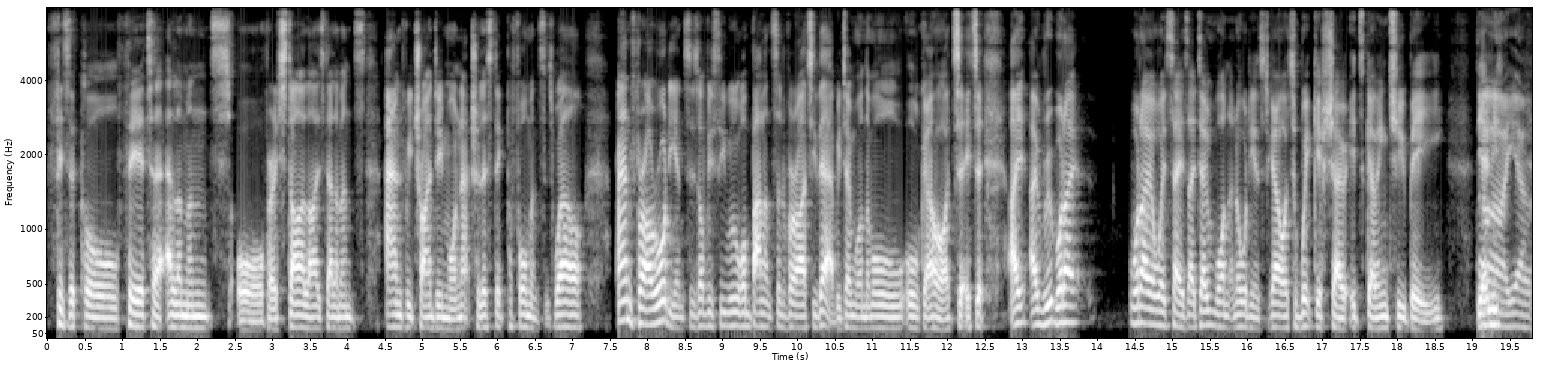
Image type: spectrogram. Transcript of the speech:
physical theatre elements or very stylized elements, and we try and do more naturalistic performance as well. And for our audiences, obviously, we want balance and variety there. We don't want them all all go. Oh, it's a, it's a, I I what I what I always say is I don't want an audience to go. Oh, it's a Whitgift show. It's going to be the only. Uh, yeah.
